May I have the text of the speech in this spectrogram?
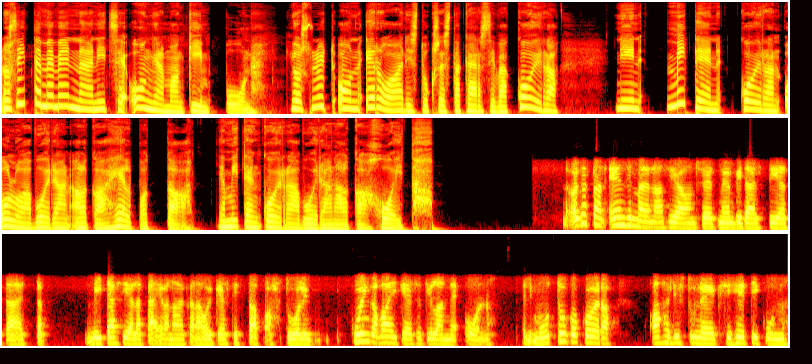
No sitten me mennään itse ongelman kimppuun. Jos nyt on eroahdistuksesta kärsivä koira, niin miten koiran oloa voidaan alkaa helpottaa ja miten koiraa voidaan alkaa hoitaa? No oikeastaan ensimmäinen asia on se, että meidän pitäisi tietää, että mitä siellä päivän aikana oikeasti tapahtuu, eli kuinka vaikea se tilanne on. Eli muuttuuko koira ahdistuneeksi heti, kun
